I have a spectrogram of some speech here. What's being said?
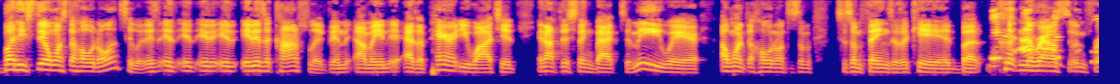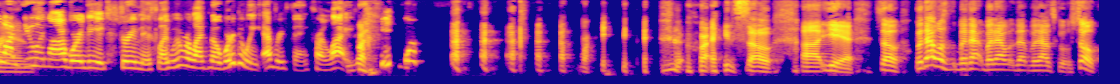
but he still wants to hold on to it. It it it it, it is a conflict, and I mean, as a parent, you watch it, and I this thing back to me where I wanted to hold on to some to some things as a kid, but yeah, couldn't I around like, certain I friends. Like you and I were the extremists. Like we were like, no, we're doing everything for life. Right. right. right? So uh yeah. So but that was but that but that, that but that was cool. So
